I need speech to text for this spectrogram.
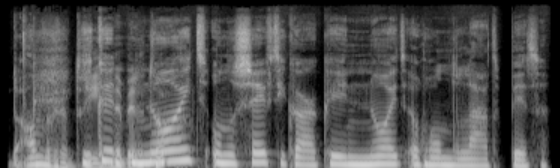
de andere drie. Je kunt binnen, nooit toch? onder safety car kun je nooit een ronde laten pitten.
